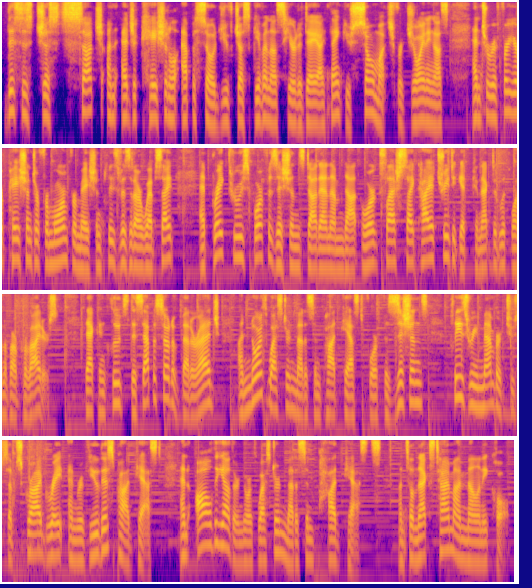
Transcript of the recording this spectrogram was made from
This is just such an educational episode you've just given us here today. I thank you so much for joining us. And to refer your patient or for more information, please visit our website at breakthroughsforphysicians.nm.org slash psychiatry to get connected with one of our providers. That concludes this episode of Better Edge, a Northwestern medicine podcast for physicians. Please remember to subscribe, rate, and review this podcast and all the other Northwestern Medicine podcasts. Until next time, I'm Melanie Cole.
